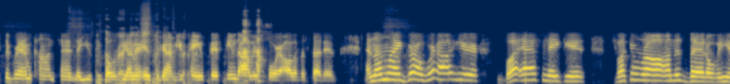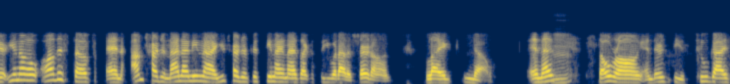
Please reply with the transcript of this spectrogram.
Instagram content that you can go see on their Instagram. You're paying fifteen dollars for it all of a sudden. And I'm like, girl, we're out here butt ass naked, fucking raw on this bed over here, you know, all this stuff. And I'm charging nine ninety nine. You charging fifteen ninety nine so I can see you without a shirt on. Like, no. And that's Mm. so wrong. And there's these two guys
